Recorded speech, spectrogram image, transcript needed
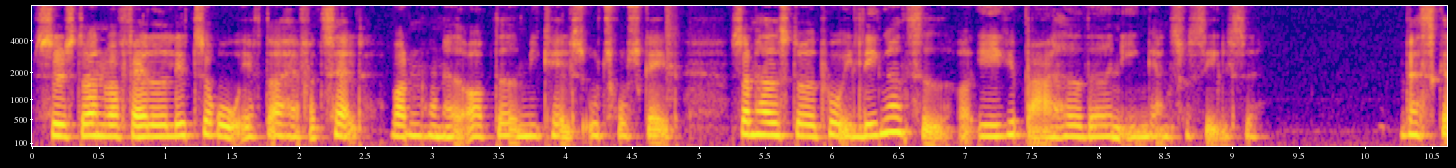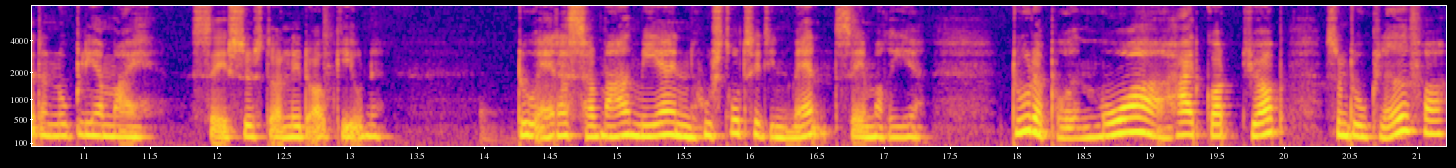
Søsteren var faldet lidt til ro efter at have fortalt, hvordan hun havde opdaget Michaels utroskab, som havde stået på i længere tid og ikke bare havde været en engangsforseelse. Hvad skal der nu blive af mig? sagde søsteren lidt opgivende. Du er da så meget mere end en hustru til din mand, sagde Maria. Du er da både mor og har et godt job, som du er glad for.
